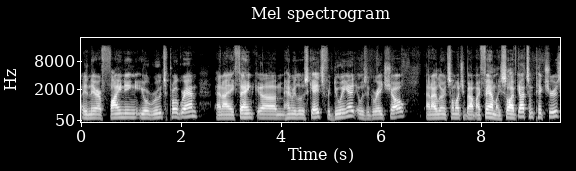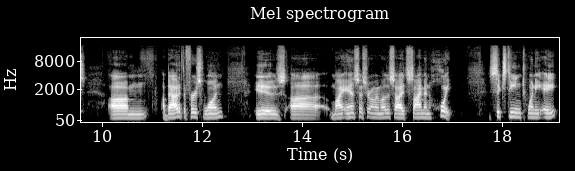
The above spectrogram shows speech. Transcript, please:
in their Finding Your Roots program, and I thank um, Henry Louis Gates for doing it. It was a great show, and I learned so much about my family. So I've got some pictures um, about it. The first one is uh, my ancestor on my mother's side, Simon Hoyt. 1628,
